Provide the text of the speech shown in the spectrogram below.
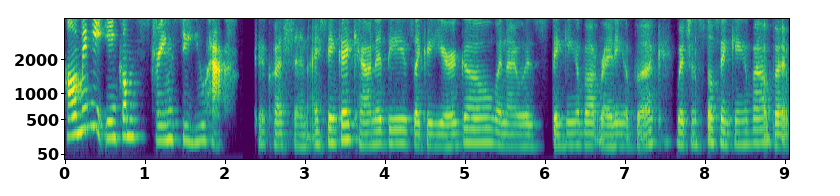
How many income streams do you have? Good question. I think I counted these like a year ago when I was thinking about writing a book, which I'm still thinking about, but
